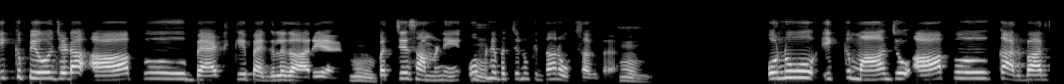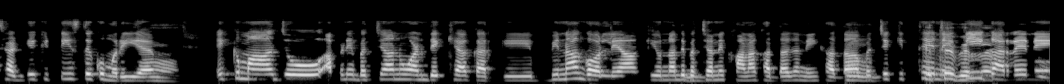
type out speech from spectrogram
ਇੱਕ ਪਿਓ ਜਿਹੜਾ ਆਪ ਬੈਠ ਕੇ ਪੈਗ ਲਗਾ ਰਿਹਾ ਹੈ ਬੱਚੇ ਸਾਹਮਣੇ ਉਹ। ਆਪਣੇ ਬੱਚੇ ਨੂੰ ਕਿੱਦਾਂ ਰੋਕ ਸਕਦਾ ਹੈ ਉਹਨੂੰ ਇੱਕ ਮਾਂ ਜੋ ਆਪ ਘਰ-ਬਾਰ ਛੱਡ ਕੇ ਕਿੱਟੀਜ਼ ਤੇ ਘੁੰਮ ਰਹੀ ਹੈ ਇੱਕ ਮਾਂ ਜੋ ਆਪਣੇ ਬੱਚਿਆਂ ਨੂੰ ਅਣਦੇਖਿਆ ਕਰਕੇ ਬਿਨਾਂ ਗੌਲਿਆਂ ਕਿ ਉਹਨਾਂ ਦੇ। ਬੱਚਿਆਂ ਨੇ ਖਾਣਾ ਖਾਦਾ ਜਾਂ ਨਹੀਂ ਖਾਦਾ। ਬੱਚੇ ਕਿੱਥੇ ਨੇ ਕੀ ਕਰ ਰਹੇ ਨੇ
